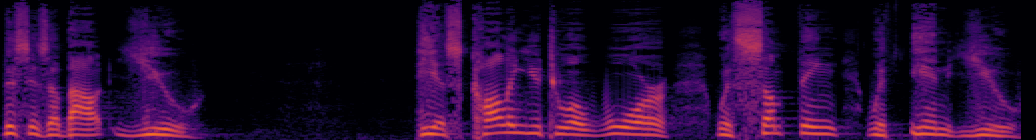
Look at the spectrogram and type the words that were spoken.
this is about you. He is calling you to a war with something within you.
